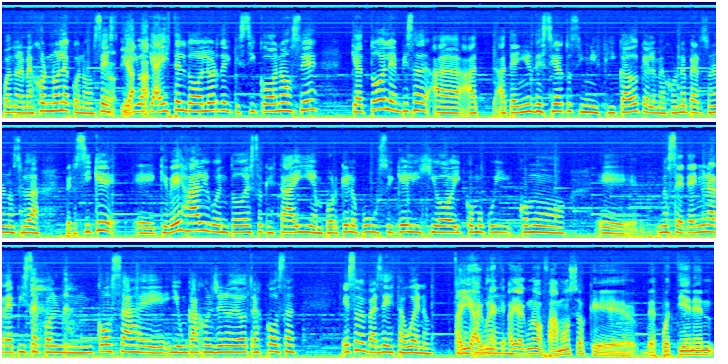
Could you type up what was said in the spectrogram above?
cuando a lo mejor no la conoces. No, que y a- digo a- que ahí está el dolor del que sí conoce, que a todo le empieza a, a- a tener de cierto significado que a lo mejor una persona no se lo da. Pero sí que, eh, que ves algo en todo eso que está ahí, en por qué lo puso y qué eligió y cómo, cómo eh, no sé, tenía una repisa con cosas eh, y un cajón lleno de otras cosas. Eso me parece que está bueno. Hay, algunas, de- hay algunos famosos que después tienen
